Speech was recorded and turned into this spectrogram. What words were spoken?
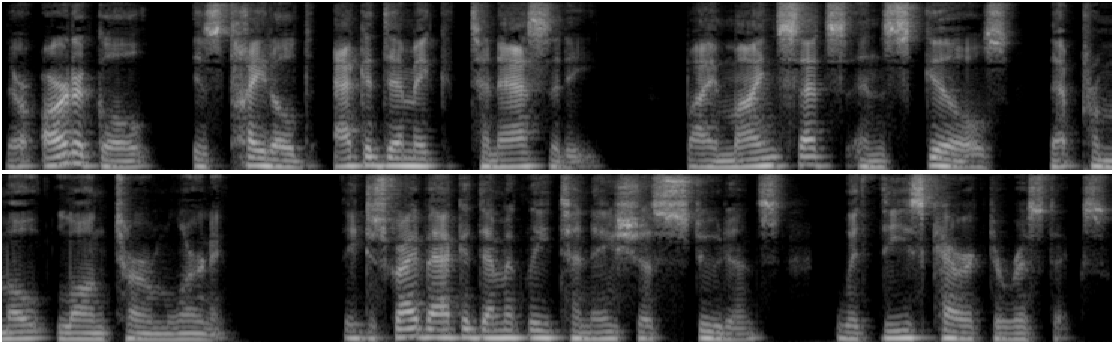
Their article is titled Academic Tenacity by Mindsets and Skills that Promote Long Term Learning. They describe academically tenacious students with these characteristics.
